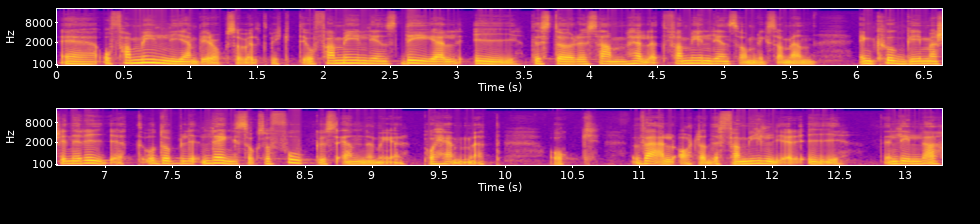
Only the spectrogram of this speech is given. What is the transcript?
Eh, och familjen blir också väldigt viktig. Och familjens del i det större samhället. Familjen som liksom en, en kugge i maskineriet. Och då bli, läggs också fokus ännu mer på hemmet och välartade familjer i den lilla,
